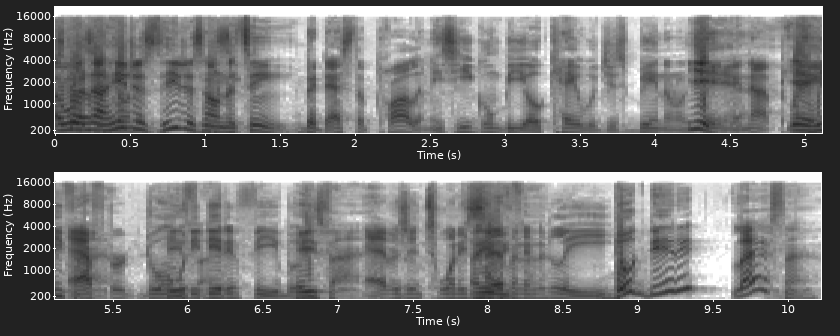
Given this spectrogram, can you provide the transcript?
Oh, well, no, he gonna- just he just on the he- team. But that's the problem. Is he gonna be okay with just being on a Yeah. team and not Yeah, playing he fine. after doing He's what he did in FIBA? He's fine. Averaging Oh, twenty seven in the league. Book did it last time.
